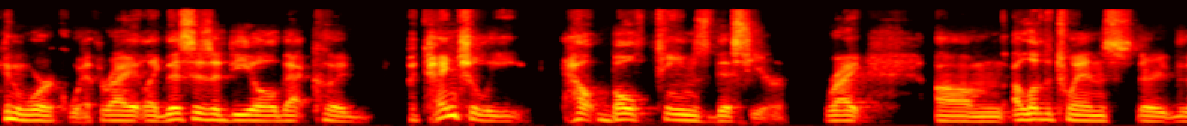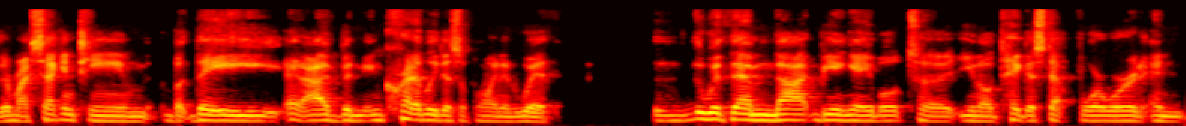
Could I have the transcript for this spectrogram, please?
can work with, right? Like this is a deal that could potentially help both teams this year, right? Um, I love the Twins. They're they're my second team, but they and I've been incredibly disappointed with with them not being able to you know take a step forward and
